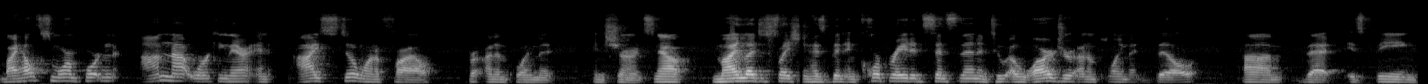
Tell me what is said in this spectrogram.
my health's more important. I'm not working there and I still want to file for unemployment insurance. Now, my legislation has been incorporated since then into a larger unemployment bill um, that is being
